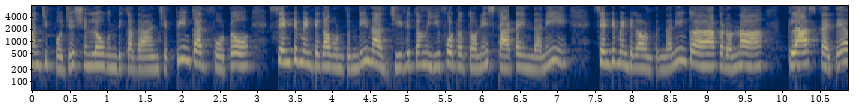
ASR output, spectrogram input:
మంచి పొజిషన్లో ఉంది కదా అని చెప్పి ఇంకా అది ఫోటో సెంటిమెంట్గా ఉంటుంది. నా జీవితం ఈ ఫోటోతోనే స్టార్ట్ అయింది. అయిందని సెంటిమెంట్గా ఉంటుందని ఇంకా అక్కడ ఉన్న క్లాస్కి అయితే ఆ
